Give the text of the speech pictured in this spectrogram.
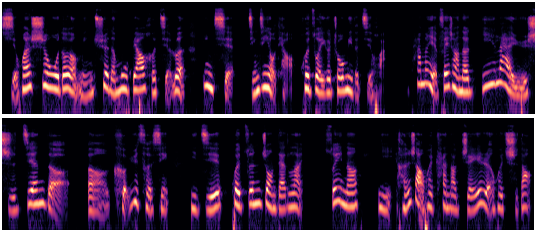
喜欢事物都有明确的目标和结论，并且井井有条，会做一个周密的计划。他们也非常的依赖于时间的呃可预测性，以及会尊重 deadline。所以呢，你很少会看到 J 人会迟到。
